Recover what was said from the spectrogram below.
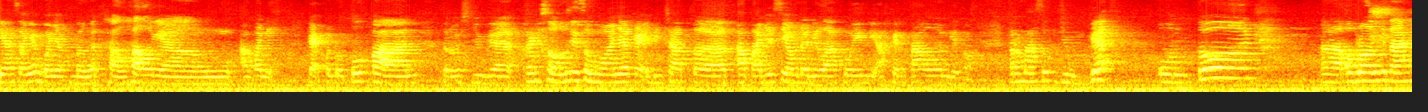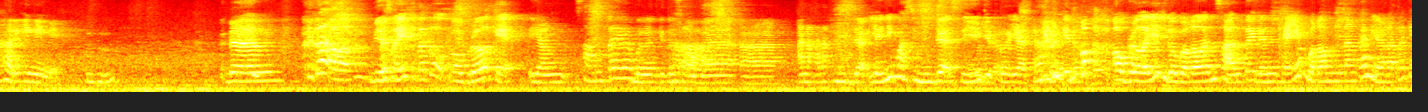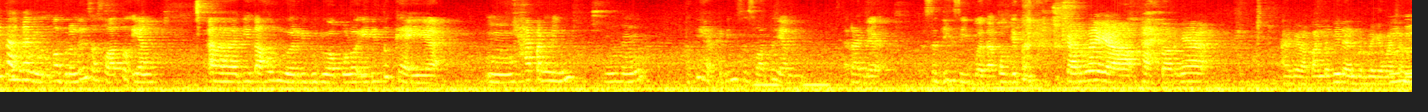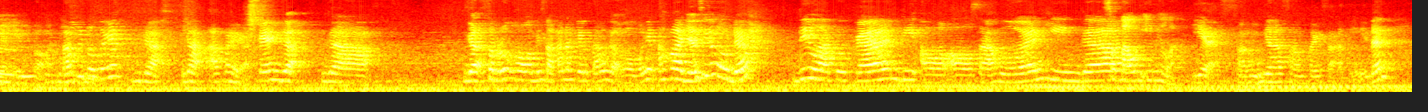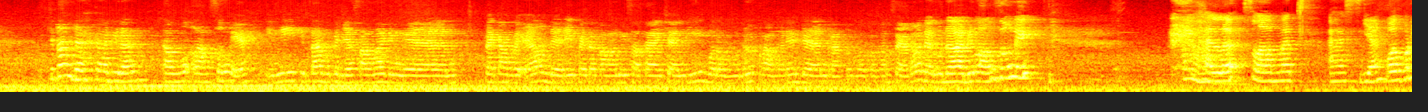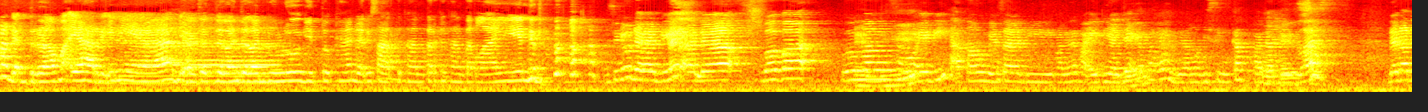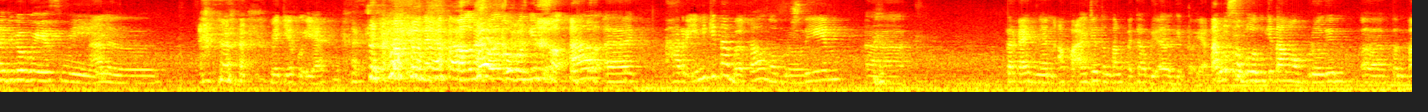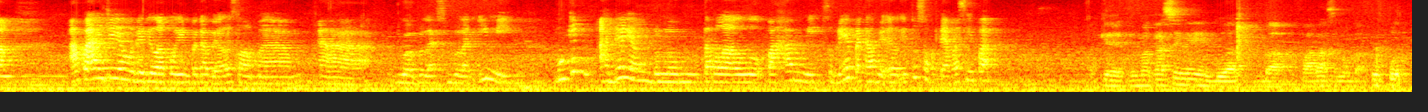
biasanya banyak banget hal-hal yang apa nih kayak penutupan, terus juga resolusi semuanya kayak dicatat apa aja sih yang udah dilakuin di akhir tahun gitu. Termasuk juga untuk uh, obrolan kita hari ini nih. Mhm. Dan kita uh, biasanya kita tuh ngobrol kayak yang santai banget gitu sama uh, anak-anak muda ya ini masih muda sih gitu ya kan itu obrolannya juga bakalan santai dan kayaknya bakal menyenangkan ya karena kita akan ngobrolin sesuatu yang uh, di tahun 2020 ini tuh kayak mm, happening mhm. tapi happening sesuatu yang rada sedih sih buat aku gitu karena ya faktornya ada pandemi dan berbagai macamnya Mhm. itu. Mhm. Tapi tentunya nggak nggak apa ya, kayak nggak nggak nggak seru kalau misalkan akhir tahun nggak ngomongin apa aja sih yang udah dilakukan di awal-awal tahun hingga setahun inilah yes hingga sampai saat ini dan kita udah kehadiran tamu langsung ya. Ini kita bekerja sama dengan PKBL dari PT Taman Wisata Candi, Borobudur, Prambanan, dan Ratu Boko Persero dan udah hadir langsung nih. Halo, selamat eh, siang. Walaupun ada drama ya hari ini ya, Iya. diajak jalan-jalan dulu gitu kan dari satu kantor ke kantor lain gitu. Di sini udah hadir ada Bapak Bambang Edi. sama Edi atau biasa dipanggilnya Pak Edi aja ya Pak ya biar lebih singkat padat dan Yes. jelas. Dan ada juga Bu Ismi. Halo. Baik ya Bu ya. nah, kalau misalnya ngomongin soal eh, hari ini kita bakal ngobrolin eh, terkait dengan apa aja tentang PKBL gitu ya. Tapi sebelum kita ngobrolin eh, tentang apa aja yang udah dilakuin PKBL selama eh, 12 bulan ini, mungkin ada yang belum terlalu paham nih sebenarnya PKBL itu seperti apa sih Pak? Oke, terima kasih nih buat Mbak Farah sama Mbak Puput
